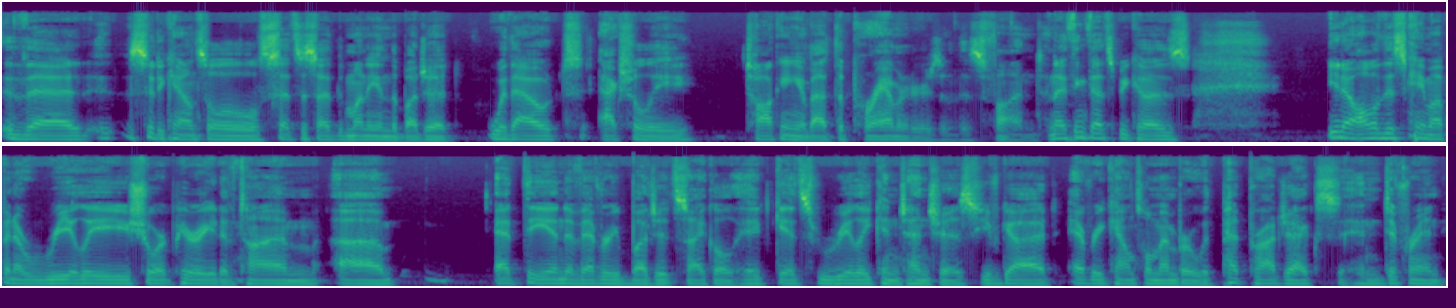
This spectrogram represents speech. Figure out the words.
that city council sets aside the money in the budget without actually talking about the parameters of this fund, and I think that's because you know all of this came up in a really short period of time. Um, at the end of every budget cycle, it gets really contentious. You've got every council member with pet projects and different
